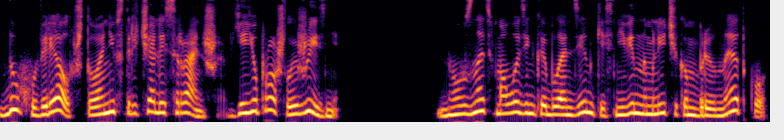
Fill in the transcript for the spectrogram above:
Дух уверял, что они встречались раньше, в ее прошлой жизни. Но узнать в молоденькой блондинке с невинным личиком брюнетку,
